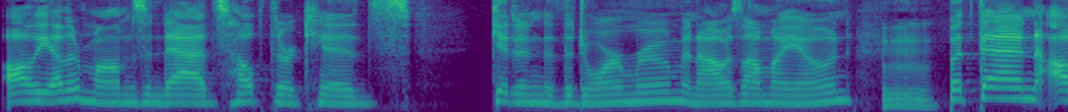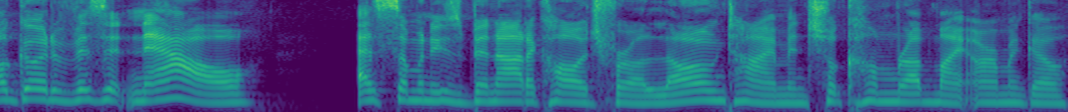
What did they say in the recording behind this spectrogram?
All the other moms and dads helped their kids get into the dorm room and I was on my own. Mm-hmm. But then I'll go to visit now as someone who's been out of college for a long time and she'll come rub my arm and go,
